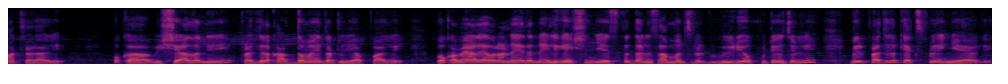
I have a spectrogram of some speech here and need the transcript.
మాట్లాడాలి. ఒక విషయాలని ప్రజలకు అర్థమయ్యేటట్లు చెప్పాలి. ఒకవేళ ఎవరైనా ఏదైనా ఎలిగేషన్ చేస్తే దానికి సంబంధించిన వీడియో ఫుటేజ్ని మీరు ప్రజలకు ఎక్స్ప్లెయిన్ చేయాలి.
